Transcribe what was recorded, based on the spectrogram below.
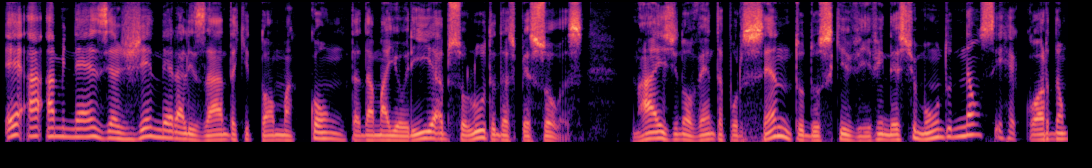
é a amnésia generalizada que toma conta da maioria absoluta das pessoas. Mais de 90% dos que vivem neste mundo não se recordam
